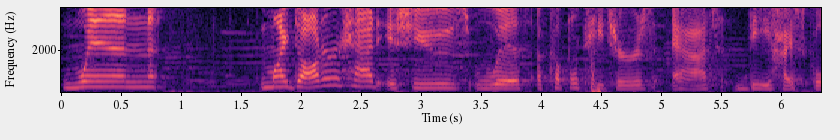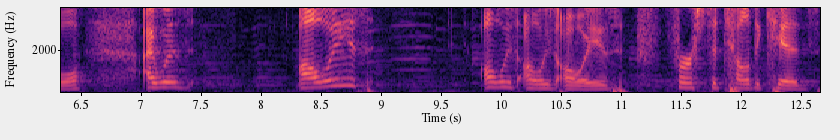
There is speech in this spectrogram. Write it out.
when my daughter had issues with a couple teachers at the high school. I was always, always, always, always first to tell the kids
